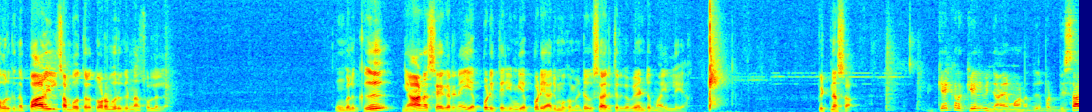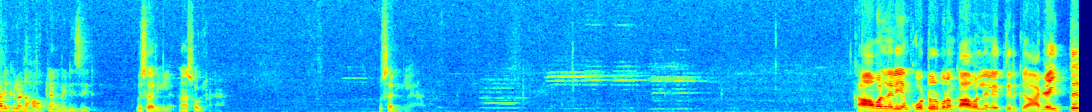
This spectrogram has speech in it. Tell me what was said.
அவருக்கு இந்த பாலியல் சம்பவத்தில் தொடர்பு இருக்குன்னு நான் சொல்லலை. உங்களுக்கு ஞானசேகரனை எப்படி தெரியும் எப்படி அறிமுகம் என்று விசாரித்திருக்க வேண்டுமா இல்லையா? ஃபிட்னஸா கேட்குற கேள்வி நியாயமானது பட் விசாரிக்கலன்னு ஹவு கேன் பி டிசைட் விசாரிக்கல நான் சொல்கிறேன் விசாரிக்கல. காவல் நிலையம் கோட்டூர்புரம் காவல் நிலையத்திற்கு அழைத்து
